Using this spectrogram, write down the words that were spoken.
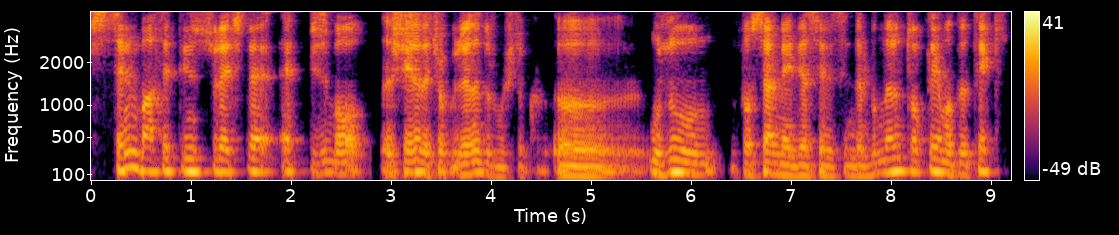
senin bahsettiğin süreçte hep bizim o şeyde de çok üzerinde durmuştuk. Ee, uzun sosyal medya serisinde bunların toplayamadığı tek,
